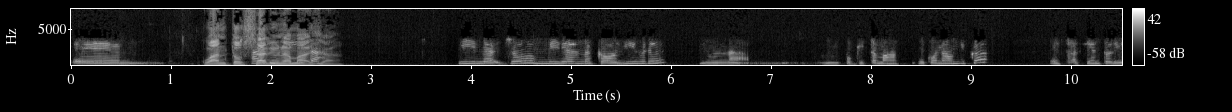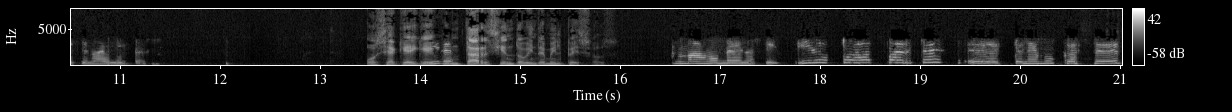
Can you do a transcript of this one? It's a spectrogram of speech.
Eh, ¿Cuánto sale una malla? Y yo miré el Mercado Libre, una un poquito más económica, está a 119 mil pesos. O sea que hay que juntar 120 mil pesos. Más o menos, sí. Y después, aparte, eh, tenemos que hacer,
